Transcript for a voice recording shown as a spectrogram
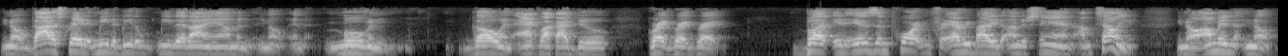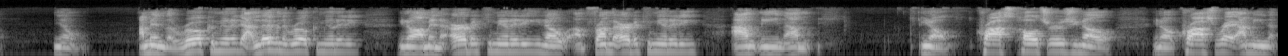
You know, God has created me to be the me that I am, and you know, and move and go and act like I do. Great, great, great. But it is important for everybody to understand. I'm telling you, you know, I'm in, you know, you know, I'm in the rural community. I live in the rural community. You know, I'm in the urban community. You know, I'm from the urban community. I mean, I'm, you know, cross cultures. You know, you know, cross race. I mean,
